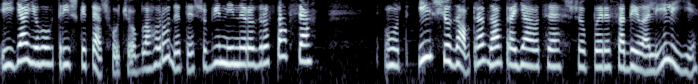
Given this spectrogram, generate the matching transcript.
І я його трішки теж хочу облагородити, щоб він і не розростався. От. І що завтра? Завтра я оце, що пересадила лілії,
